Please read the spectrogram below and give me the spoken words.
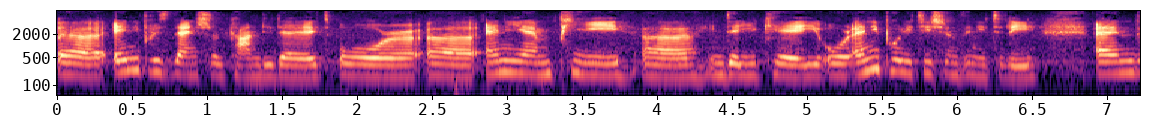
uh, any presidential candidate or uh, any MP uh, in the UK or any politicians in Italy, and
